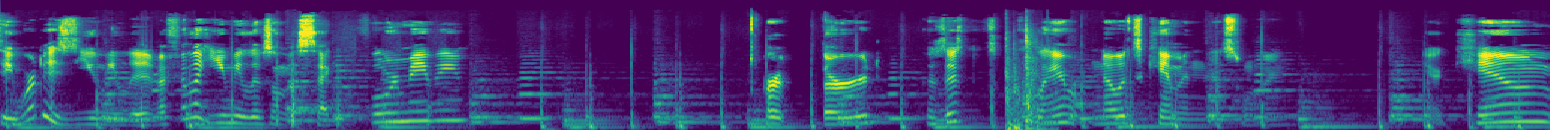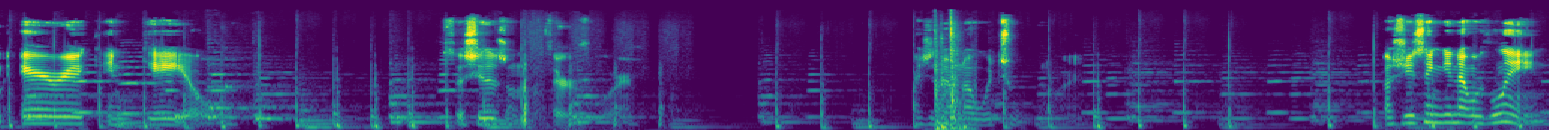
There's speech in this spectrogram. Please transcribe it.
see, where does Yumi live? I feel like Yumi lives on the second floor, maybe? Or third? Because it's Claire. No, it's Kim in this one. Yeah, Kim, Eric, and Gail. So she lives on the third floor. I just don't know which one. Oh, she's hanging out with Ling.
